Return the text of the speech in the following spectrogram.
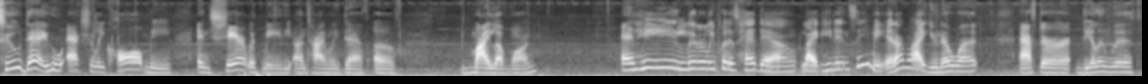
today who actually called me and shared with me the untimely death of my loved one. And he literally put his head down like he didn't see me. And I'm like, you know what? After dealing with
